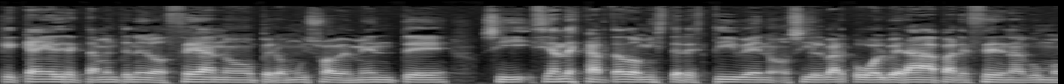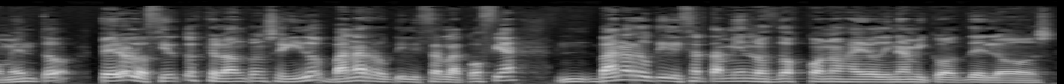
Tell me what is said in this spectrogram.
que caiga directamente en el océano, pero muy suavemente, si, si han descartado Mr. Steven o si el barco volverá a aparecer en algún momento. Pero lo cierto es que lo han conseguido, van a reutilizar la cofia, van a reutilizar también los dos conos aerodinámicos de los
